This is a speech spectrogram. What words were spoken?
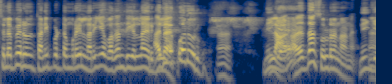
சில பேர் வந்து தனிப்பட்ட முறையில் நிறைய வதந்திகள்லாம் அது இருக்குல்ல? எப்போதும் இருக்கும். நீங்க அதான் சொல்றேன் நானு. நீங்க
